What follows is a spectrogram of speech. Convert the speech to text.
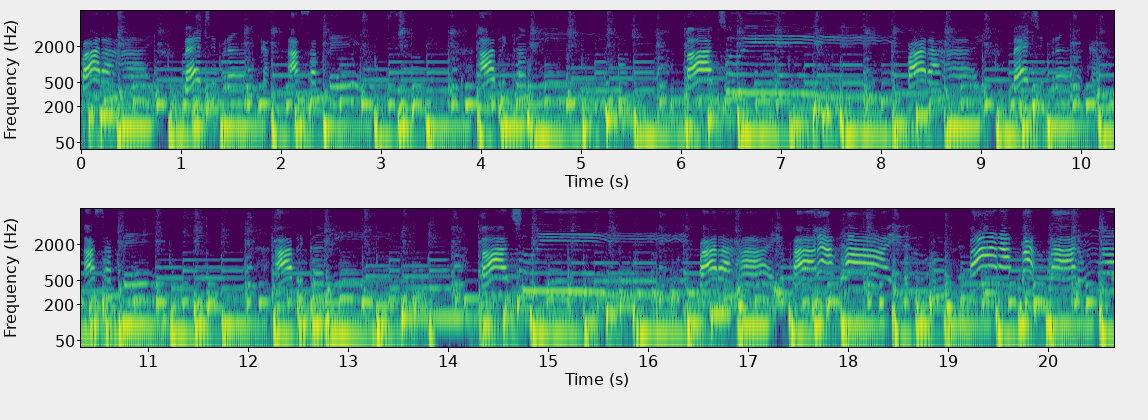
Oh, para raio, bete branca, aça abre caminho, bate o i. Para raio, bete branca, aça abre caminho, bate o i. Para afastar o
